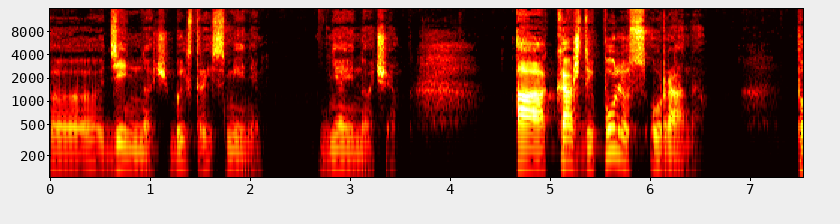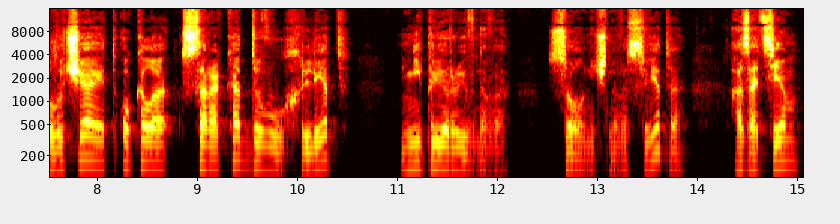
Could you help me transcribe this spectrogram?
э, день-ночь, быстрой смене дня и ночи. А каждый полюс Урана получает около 42 лет непрерывного солнечного света, а затем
